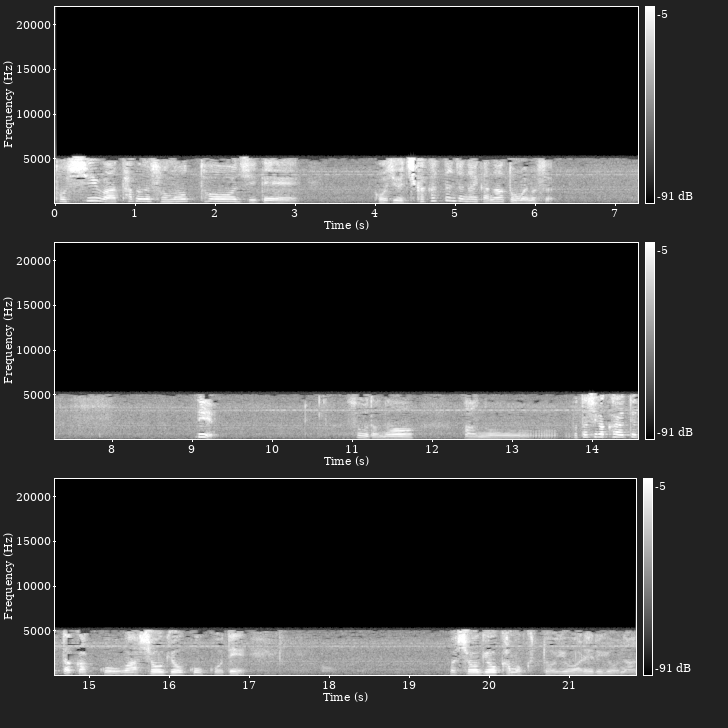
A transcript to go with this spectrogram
年は多分その当時で50近かったんじゃないかなと思います。でそうだな。あの私が通ってた学校は商業高校で、まあ、商業科目と言われるようなあの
